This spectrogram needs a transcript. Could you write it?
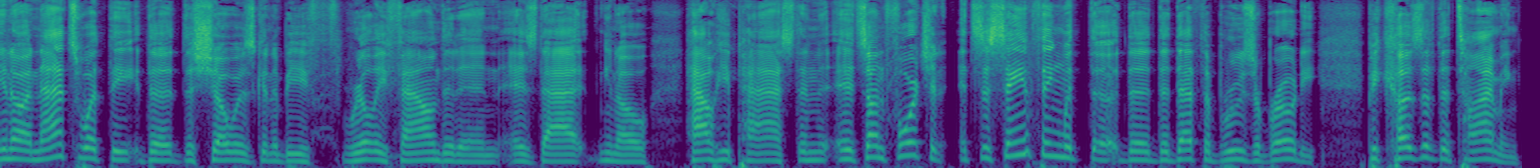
You know, and that's what the the the show is going to be really founded in is that you know how he passed, and it's unfortunate. It's the same thing with the the, the death of Bruiser Brody because of the timing.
